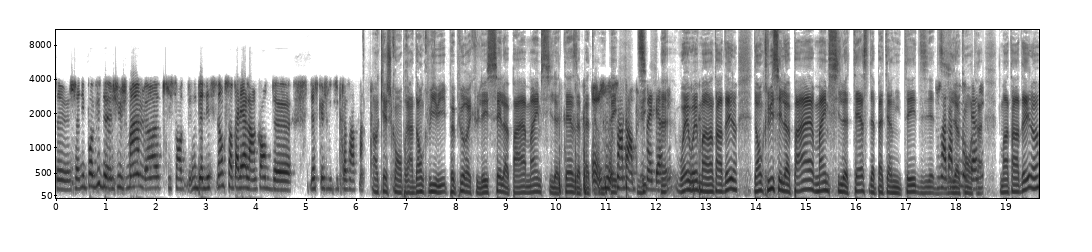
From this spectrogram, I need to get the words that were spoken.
je n'ai pas vu de jugement là qui sont ou de décisions qui sont allées à l'encontre de, de ce que je vous dis présentement. OK, je comprends. Donc lui, il peut plus reculer, c'est le père, même si le test de paternité. Je vous entends plus, euh, Oui, oui, vous m'entendez? Donc lui, c'est le père, même si le test de paternité dit, le contraire. Vous m'entendez là?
